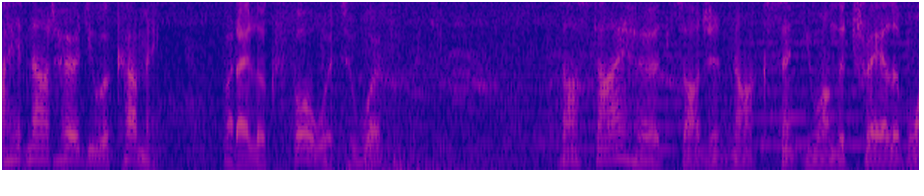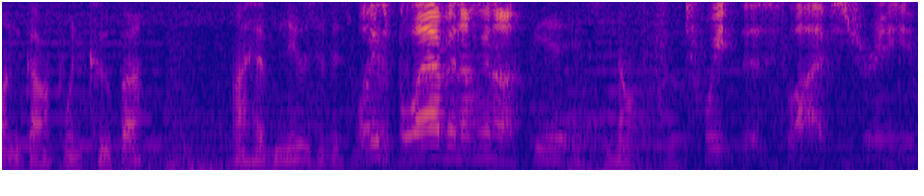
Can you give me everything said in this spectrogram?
I had not heard you were coming, but I look forward to working with you. Last I heard, Sergeant Knox sent you on the trail of one Gothwin Cooper. I have news of his Well, he's blabbing. I'm gonna Fear it's not good. tweet this live stream.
